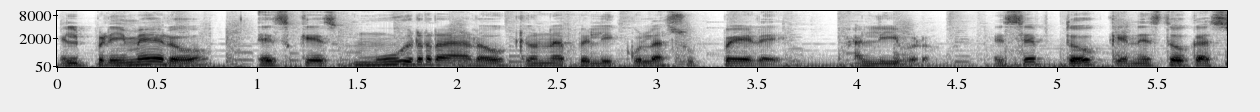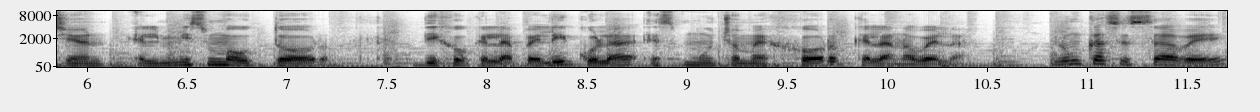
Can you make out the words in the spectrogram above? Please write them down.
El primero es que es muy raro que una película supere al libro, excepto que en esta ocasión el mismo autor dijo que la película es mucho mejor que la novela. Nunca se sabe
